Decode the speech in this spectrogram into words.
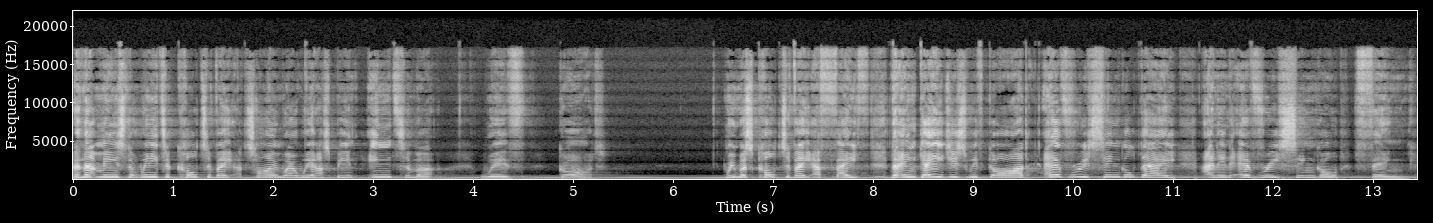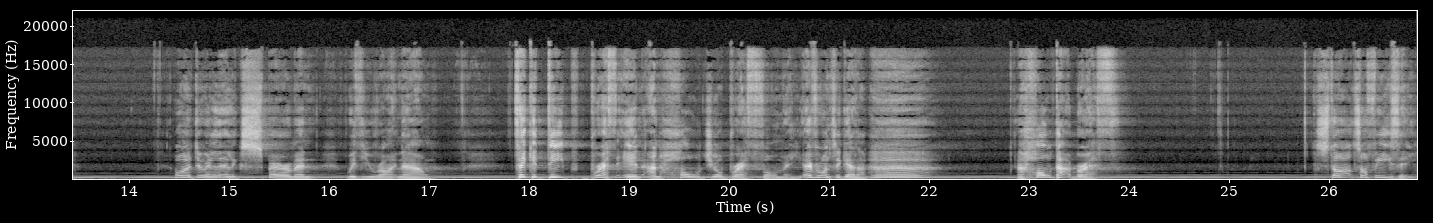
And that means that we need to cultivate a time where we are being intimate with God. We must cultivate a faith that engages with God every single day and in every single thing. I want to do a little experiment with you right now. Take a deep breath in and hold your breath for me. Everyone together. And hold that breath. Starts off easy.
